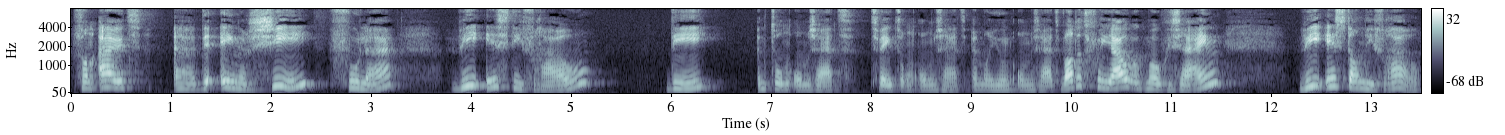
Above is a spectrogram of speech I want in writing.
vanuit uh, de energie voelen. Wie is die vrouw die een ton omzet, twee ton omzet, een miljoen omzet, wat het voor jou ook mogen zijn? Wie is dan die vrouw?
